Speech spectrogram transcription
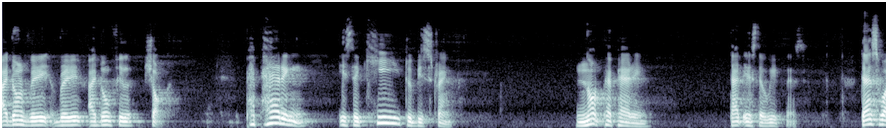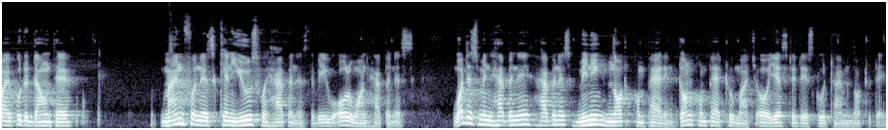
I don't very, very, I don't feel shock. Preparing is the key to be strength. Not preparing that is the weakness. That's why I put it down there. Mindfulness can use for happiness. We all want happiness. What does mean happiness? Meaning not comparing. Don't compare too much. Oh, yesterday is good time, not today.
